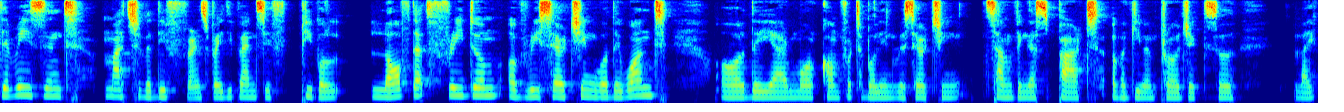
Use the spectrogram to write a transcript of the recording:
there isn't much of a difference, but it depends if people love that freedom of researching what they want or they are more comfortable in researching something as part of a given project. So like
